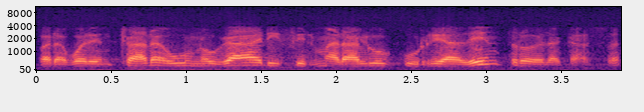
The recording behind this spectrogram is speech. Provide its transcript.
para poder entrar a un hogar y firmar algo que ocurría dentro de la casa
